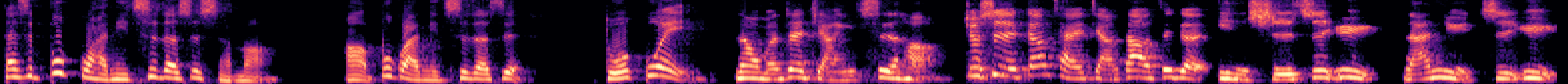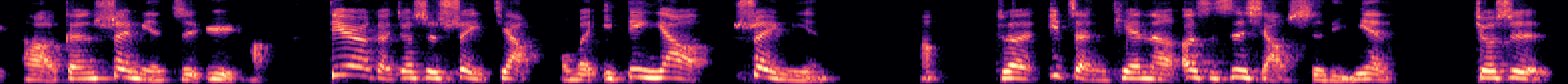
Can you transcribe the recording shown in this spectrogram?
但是不管你吃的是什么。啊，不管你吃的是多贵，那我们再讲一次哈，就是刚才讲到这个饮食之欲、男女之欲啊，跟睡眠之欲哈。第二个就是睡觉，我们一定要睡眠啊。这一整天呢，二十四小时里面，就是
